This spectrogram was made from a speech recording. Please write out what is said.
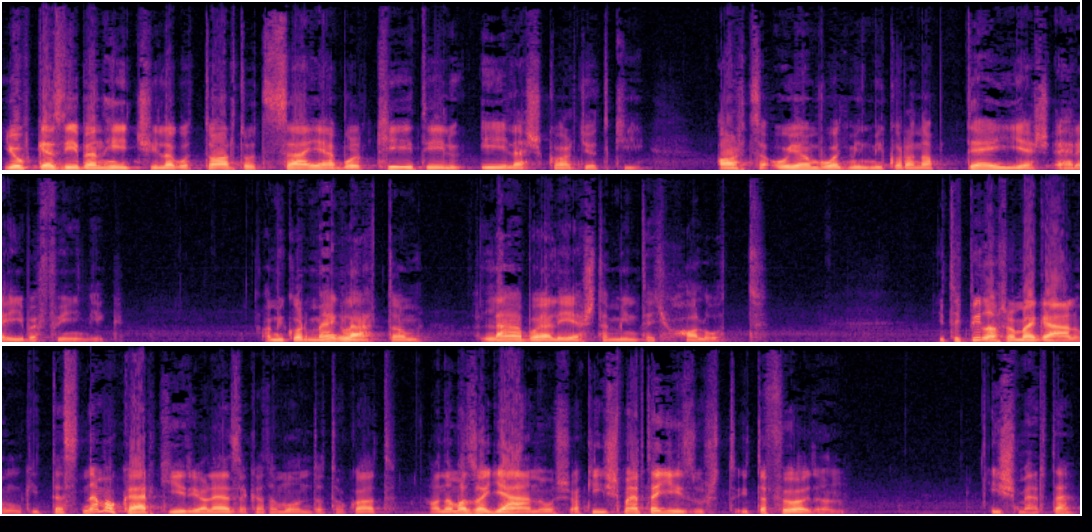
Jobb kezében hét csillagot tartott, szájából két élő éles kard jött ki. Arca olyan volt, mint mikor a nap teljes erejébe fénylik. Amikor megláttam, lába elé estem, mint egy halott. Itt egy pillanatra megállunk. Itt ezt nem akár kírja le ezeket a mondatokat, hanem az a János, aki ismerte Jézust itt a Földön. Ismerte,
